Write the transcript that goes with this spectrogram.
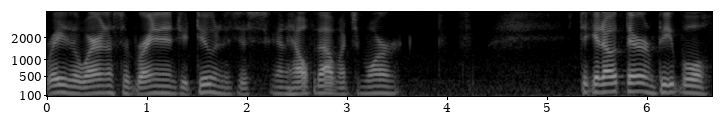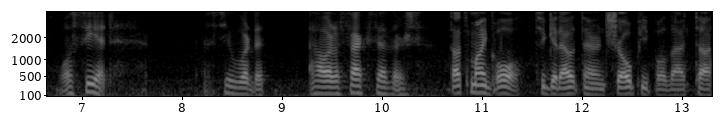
raise awareness of brain injury too, and it's just going to help that much more to get out there and people will see it, see what it, how it affects others. That's my goal to get out there and show people that. Uh,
